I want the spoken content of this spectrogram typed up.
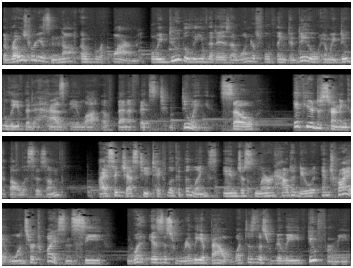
The rosary is not a requirement, but we do believe that it is a wonderful thing to do, and we do believe that it has a lot of benefits to doing it. So, if you're discerning Catholicism, I suggest you take a look at the links and just learn how to do it and try it once or twice and see what is this really about? What does this really do for me?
